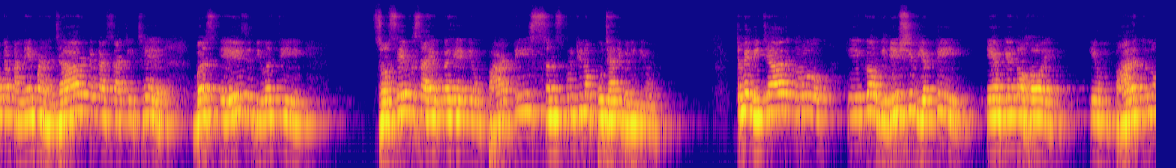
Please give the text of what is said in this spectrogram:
ટકા નહીં પણ હજાર ટકા સાચી છે. બસ એ જ દિવસથી જોસેફ સાહેબ કહે કે હું ભારતીય સંસ્કૃતિનો પૂજારી બની ગયો તમે વિચાર કરો કે એક વિદેશી વ્યક્તિ એમ કહેતો હોય કે હું ભારતનો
